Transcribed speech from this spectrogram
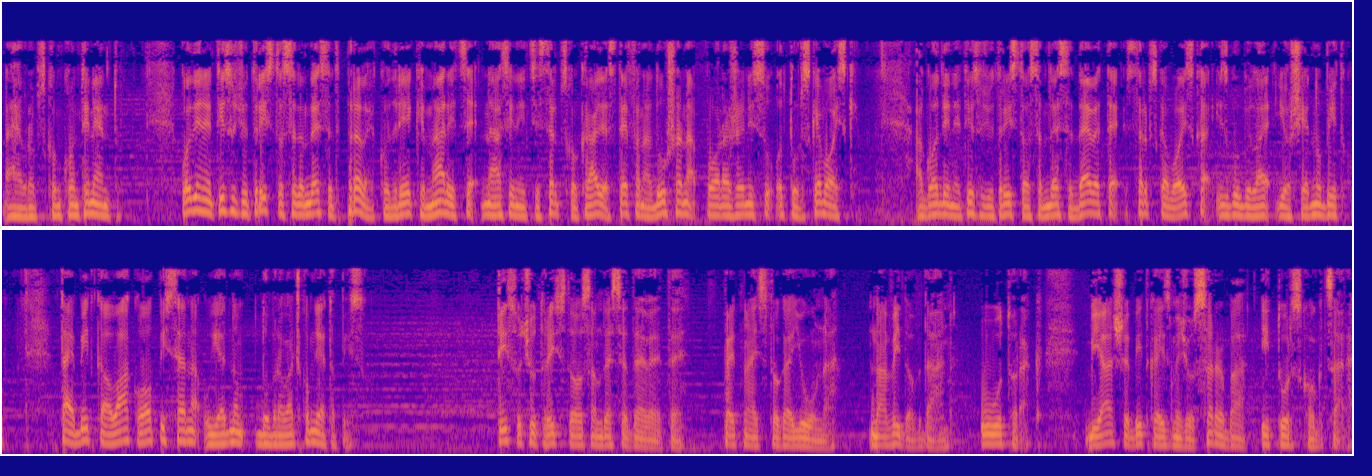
na europskom kontinentu. Godine 1371. kod rijeke Marice nasljednici srpskog kralja Stefana Dušana poraženi su od turske vojske. A godine 1389. srpska vojska izgubila je još jednu bitku. Ta je bitka ovako opisana u jednom dubrovačkom ljetopisu. 1389. 15. juna, na Vidovdan, u utorak, bijaše bitka između Srba i Turskog cara.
